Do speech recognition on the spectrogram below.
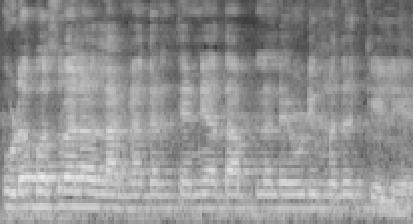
पुढं बसवायला लागणार कारण त्यांनी आता आपल्याला एवढी मदत केली आहे.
